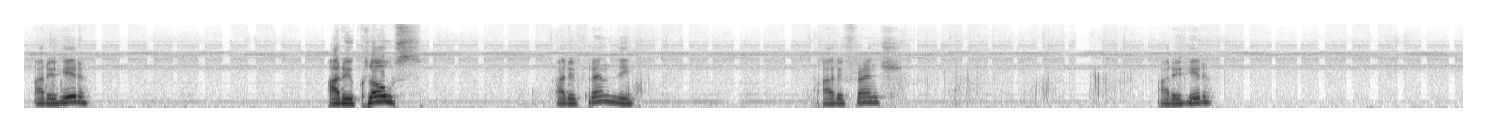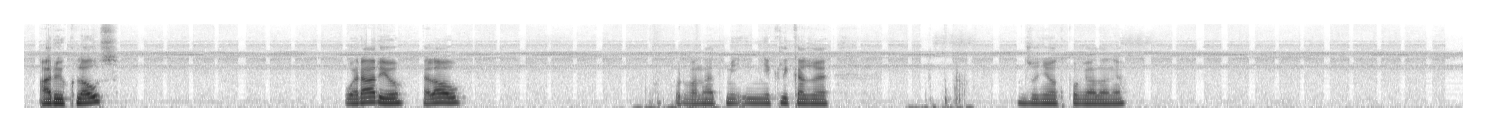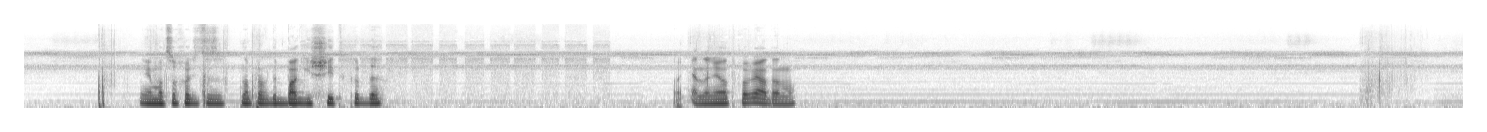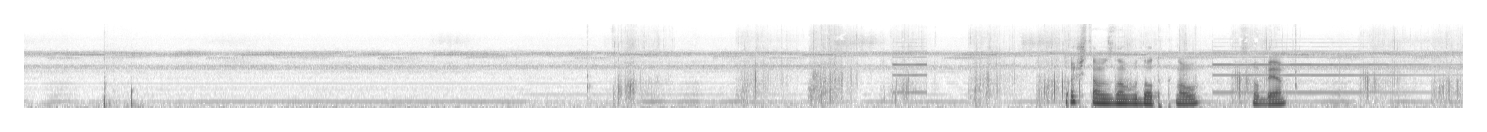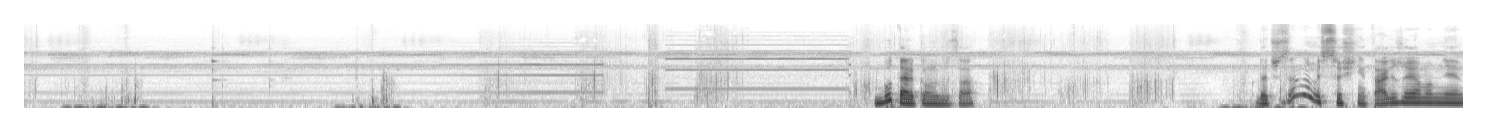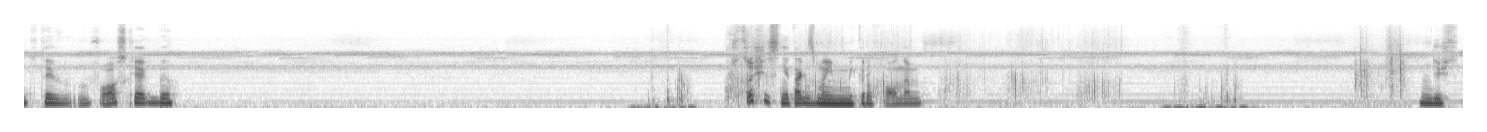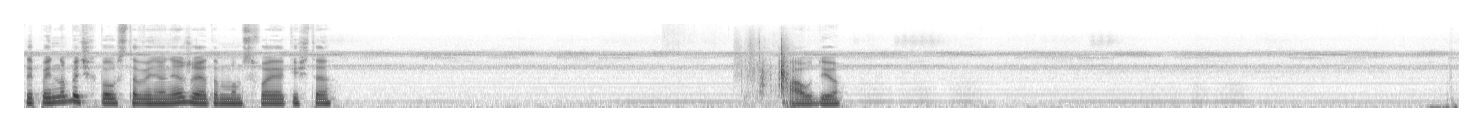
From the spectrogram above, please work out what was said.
Are you here? Are you close? Are you friendly? Are you French? Are you here? Are you close? Where are you? Hello? Kurwa, nawet mi nie klika, że... że nie odpowiada, nie? Nie wiem o co chodzi, to jest naprawdę buggy shit, kurde. No nie, no nie odpowiada, no. Ktoś tam znowu dotknął sobie. Butelką rzuca. Ale ze mną jest coś nie tak, że ja mam, nie wiem, tutaj wosk jakby? Czy coś jest nie tak z moim mikrofonem? Gdzieś tutaj powinno być chyba ustawienia, nie? Że ja tam mam swoje jakieś te... Audio.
